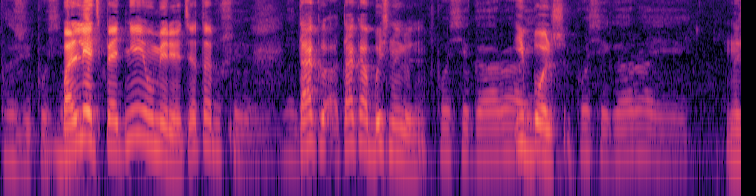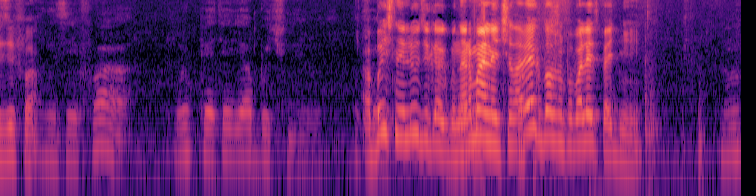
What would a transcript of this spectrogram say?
Подожди, после... Болеть пять дней и умереть. Это Слушай, ну, так, так обычные люди. после гора... И больше. После гора и Назифа. Назифа, вдруг пять и обычные. вот. Обычные люди, как бы, нормальный человек должен поболеть пять дней. Ну,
